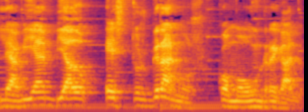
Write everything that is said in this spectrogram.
le había enviado estos granos como un regalo.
